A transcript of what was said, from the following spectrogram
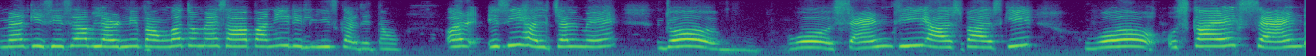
मैं किसी से अब लड़ नहीं पाऊँगा तो मैं सारा पानी रिलीज़ कर देता हूँ। और इसी हलचल में जो वो सैंड थी आसपास की वो उसका एक सैंड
